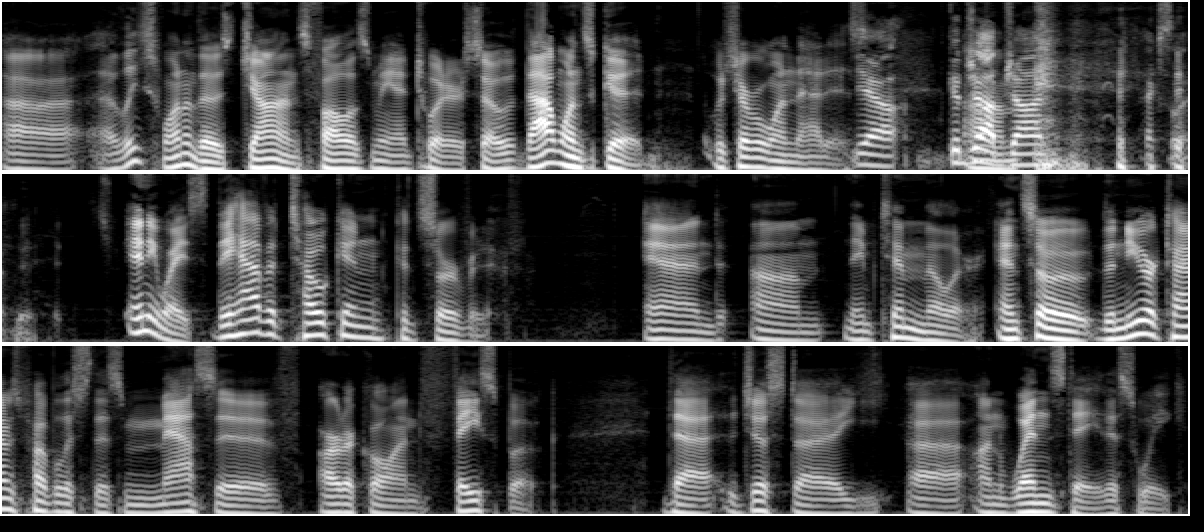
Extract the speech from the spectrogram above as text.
Uh, at least one of those Johns follows me on Twitter, so that one's good. Whichever one that is. Yeah. Good job, Um, John. Excellent. anyways, they have a token conservative and um, named Tim Miller. And so the New York Times published this massive article on Facebook that just uh, uh, on Wednesday this week.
